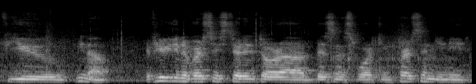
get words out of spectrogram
if you, you know, if you're a university student or a business working person, you need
